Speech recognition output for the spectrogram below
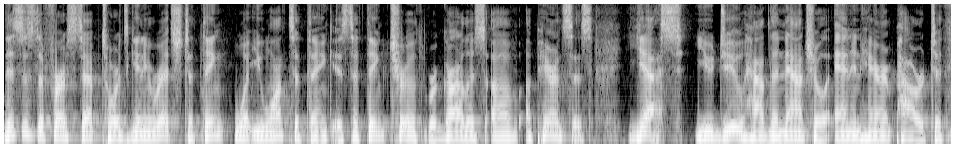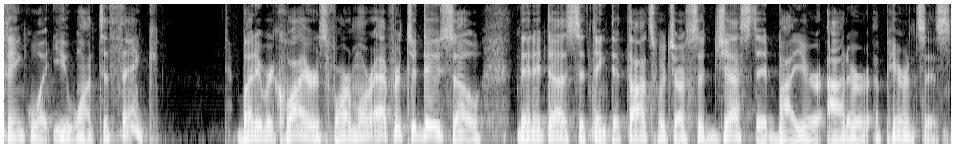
This is the first step towards getting rich. To think what you want to think is to think truth, regardless of appearances. Yes, you do have the natural and inherent power to think what you want to think, but it requires far more effort to do so than it does to think the thoughts which are suggested by your outer appearances.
